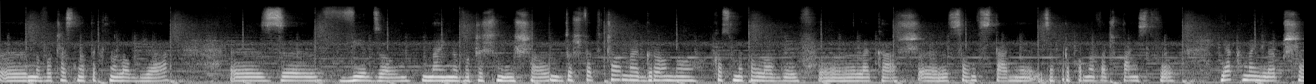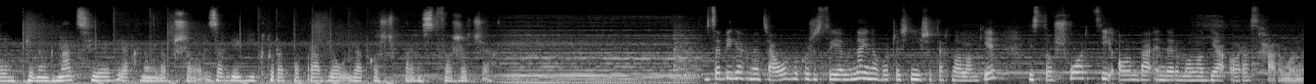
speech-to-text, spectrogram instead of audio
e, nowoczesna technologia z wiedzą najnowocześniejszą. Doświadczone grono kosmetologów, e, lekarz e, są w stanie zaproponować Państwu jak najlepszą pielęgnację, jak najlepsze zabiegi, które poprawią jakość Państwa życia. W zabiegach na ciało wykorzystujemy najnowocześniejsze technologie. Jest to Schwartzy, Onda, Endermologia oraz Harmony.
